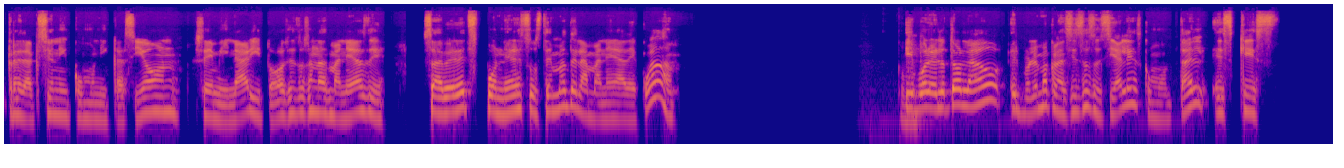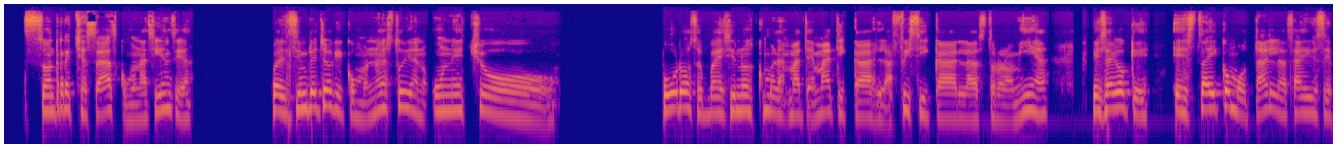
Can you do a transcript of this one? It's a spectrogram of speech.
redacción y comunicación, seminario y todas estas son las maneras de saber exponer estos temas de la manera adecuada. Y por el otro lado, el problema con las ciencias sociales como tal es que son rechazadas como una ciencia. Por el simple hecho de que como no estudian un hecho puro, se puede decir, no es como las matemáticas, la física, la astronomía, es algo que está ahí como tal, o sea, se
